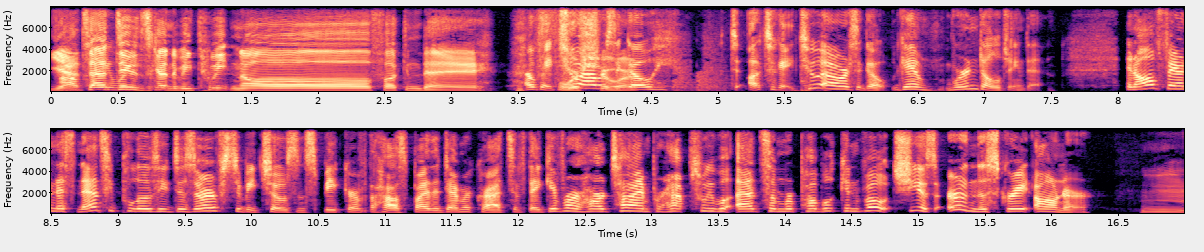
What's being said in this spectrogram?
Yeah, that dude's going to be tweeting all fucking day. Okay, two hours sure. ago. he- t- uh, okay, two hours ago. Again, we're indulging then. In all fairness, Nancy Pelosi deserves to be chosen Speaker of the House by the Democrats. If they give her a hard time, perhaps we will add some Republican votes. She has earned this great honor. Hmm.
